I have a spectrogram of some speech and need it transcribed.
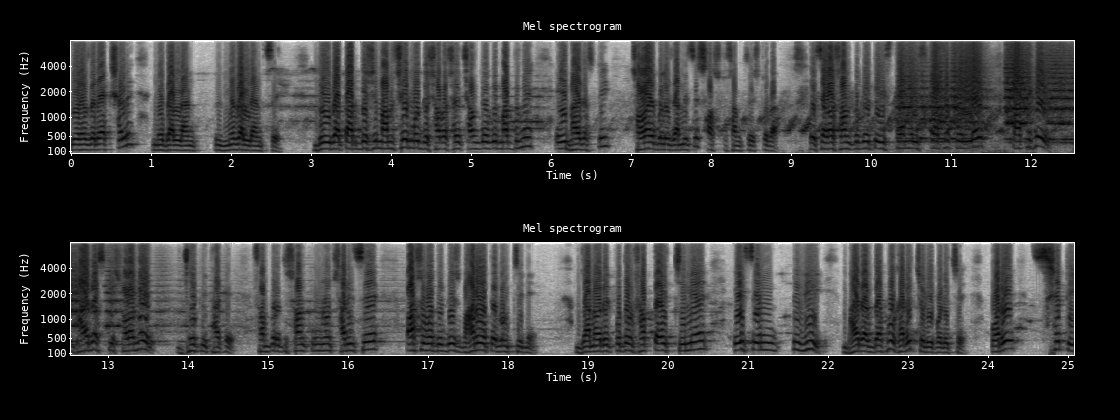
দুই হাজার এক সালে নেদারল্যান্ড নেদারল্যান্ডসে। দুই বা তার বেশি মানুষের মধ্যে সরাসরি সংযোগের মাধ্যমে এই ভাইরাসটি ছড়ায় বলে জানিয়েছে স্বাস্থ্য সংশ্লিষ্টরা। এছাড়া সংক্রমিত স্থানে স্পর্শ করলে তা থেকে ভাইরাসটি ছড়ানোর ঝুঁকি থাকে। সম্প্রতি সংক্রমণ সারিছে পার্শ্ববর্তী দেশ ভারত এবং চীনে। জানুয়ারির প্রথম সপ্তাহে চীনে এইচ এমপিভি ভাইরাস ব্যাপক হারে ছড়িয়ে পড়েছে। পরে সেটি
